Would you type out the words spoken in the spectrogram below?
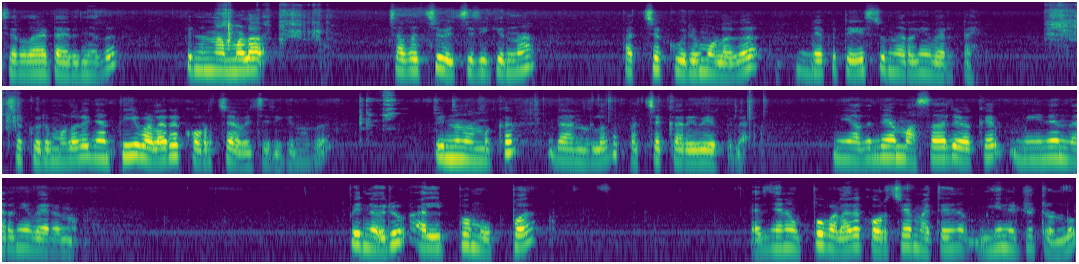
ചെറുതായിട്ട് അരിഞ്ഞത്. പിന്നെ നമ്മൾ ചതച്ച് വെച്ചിരിക്കുന്ന പച്ച കുരുമുളക് ഇതിന്റെയൊക്കെ ടേസ്റ്റ് ഒന്ന് ഇറങ്ങി വരട്ടെ. പച്ച കുരുമുളക് ഞാൻ തീ വളരെ കുറച്ചാണ് വെച്ചിരിക്കുന്നത്. പിന്നെ നമുക്ക് ഇടാനുള്ളത് പച്ചക്കറിവേപ്പില. ഇനി അതിന്റെ ആ മസാലയൊക്കെ മീനെ നിറഞ്ഞു വരണം. പിന്നെ ഒരു അല്പം ഉപ്പ്. അത് ഞാൻ ഉപ്പ് വളരെ കുറച്ചേ മറ്റേ മീൻ ഇട്ടിട്ടുള്ളൂ.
